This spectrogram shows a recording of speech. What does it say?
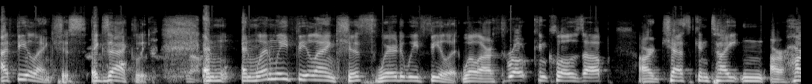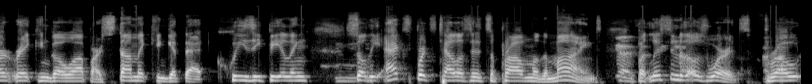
I feel anxious. Exactly. Yeah. And and when we feel anxious, where do we feel it? Well, our throat can close up, our chest can tighten, our heart rate can go up, our stomach can get that queasy feeling. Mm-hmm. So the experts tell us it's a problem of the mind. Yes, but listen to those words. Throat,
